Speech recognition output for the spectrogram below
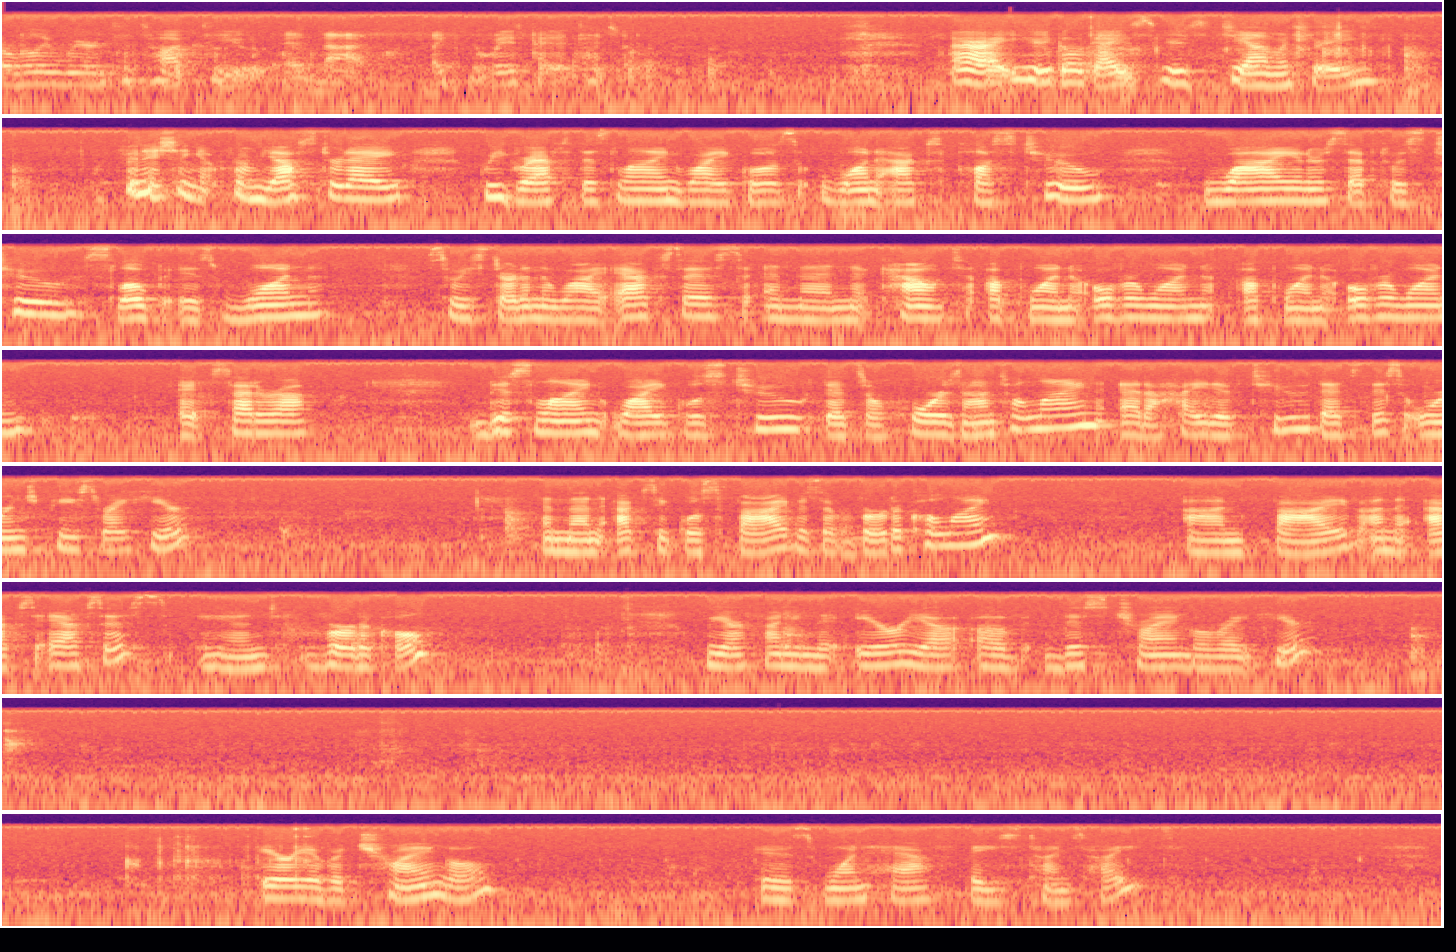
feel really weird to talk to you and not, like, nobody's paying attention. All right, here you go, guys. Here's geometry. Finishing up from yesterday, we graphed this line, y equals 1x plus 2. y-intercept was 2, slope is 1. So we start on the y-axis and then count up 1 over 1, up 1 over 1, etc. This line, y equals 2, that's a horizontal line at a height of 2. That's this orange piece right here. And then x equals 5 is a vertical line on 5 on the x-axis and vertical. We are finding the area of this triangle right here. Area of a triangle is 1 half base times height.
